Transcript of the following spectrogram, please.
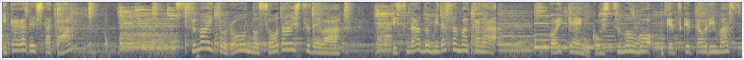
いかがでしたか？住まいとローンの相談室ではリスナーの皆様からご意見ご質問を受け付けております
